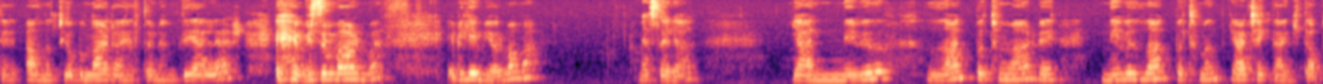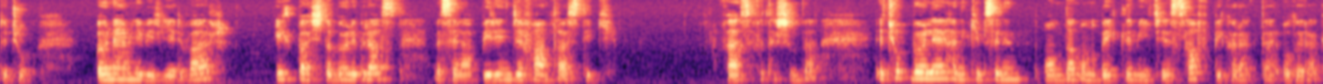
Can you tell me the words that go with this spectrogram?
de anlatıyor. Bunlar da hayatta önemli değerler. Bizim var mı? E, bilemiyorum ama mesela yani Neville Longbottom var ve Neville Longbottom'ın gerçekten kitapta çok önemli bir yeri var. İlk başta böyle biraz mesela birinci fantastik felsefe taşında e, çok böyle hani kimsenin ondan onu beklemeyeceği saf bir karakter olarak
